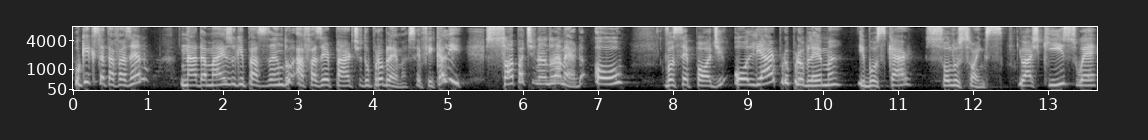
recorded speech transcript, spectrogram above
O que, que você está fazendo? Nada mais do que passando a fazer parte do problema. Você fica ali, só patinando na merda. Ou você pode olhar para o problema e buscar soluções. Eu acho que isso é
